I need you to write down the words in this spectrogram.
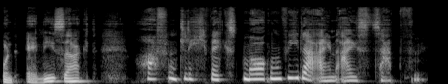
Und Annie sagt, Hoffentlich wächst morgen wieder ein Eiszapfen.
